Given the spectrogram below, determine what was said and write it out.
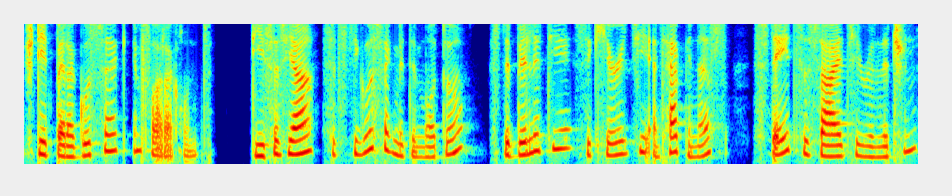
steht bei der GUSEG im Vordergrund. Dieses Jahr setzt die GUSEG mit dem Motto Stability, Security and Happiness, State, Society, Religion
